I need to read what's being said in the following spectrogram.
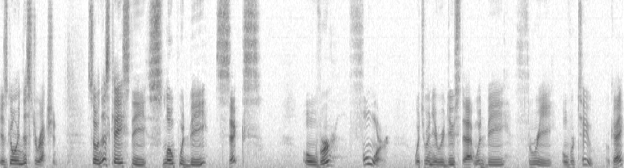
is going this direction. So in this case, the slope would be 6 over 4, which when you reduce that would be 3 over 2, okay?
